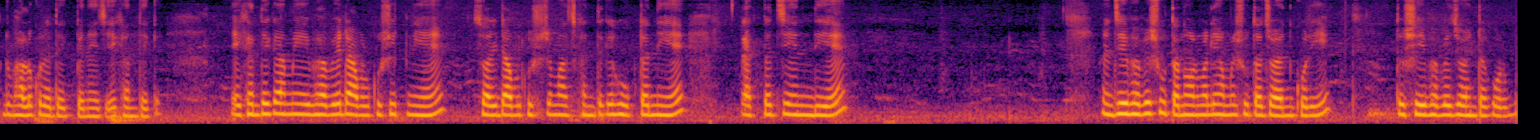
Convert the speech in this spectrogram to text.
একটু ভালো করে দেখবেন এই যে এখান থেকে। এখান থেকে আমি এইভাবে ডাবল কুশিট নিয়ে সরি ডাবল কুশিটের মাঝখান থেকে হুকটা নিয়ে একটা চেন দিয়ে, যেভাবে সুতা নর্মালি আমরা সুতা জয়েন করি, তো সেইভাবে জয়েনটা করব।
